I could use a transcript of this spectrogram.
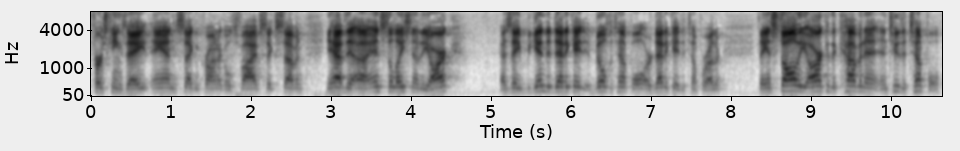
1 Kings 8 and 2 Chronicles 5, 6, 7, you have the uh, installation of the ark. As they begin to dedicate, build the temple, or dedicate the temple rather, they install the ark of the covenant into the temple.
